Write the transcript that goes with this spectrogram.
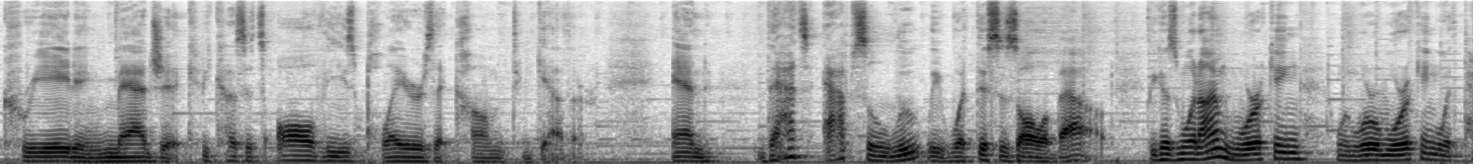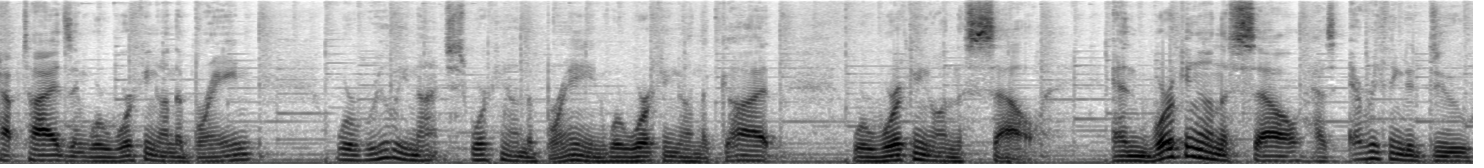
creating magic because it's all these players that come together. And that's absolutely what this is all about. Because when I'm working, when we're working with peptides and we're working on the brain, we're really not just working on the brain, we're working on the gut, we're working on the cell. And working on the cell has everything to do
